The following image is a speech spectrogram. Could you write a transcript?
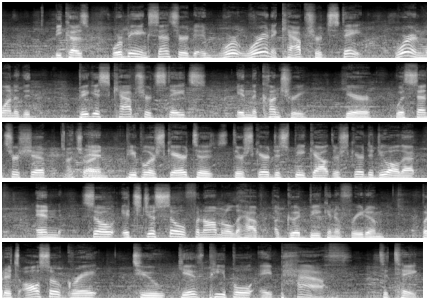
because we're being censored and we're, we're in a captured state. We're in one of the biggest captured states in the country here with censorship right. and people are scared to they're scared to speak out they're scared to do all that and so it's just so phenomenal to have a good beacon of freedom but it's also great to give people a path to take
